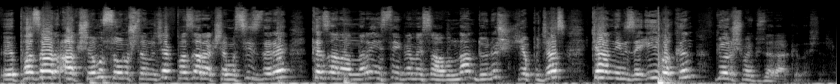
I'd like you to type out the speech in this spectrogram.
e, pazar akşamı sonuçlanacak. Pazar akşamı sizlere kazananlara Instagram hesabından dönüş yapacağız. Kendinize iyi bakın. Görüşmek üzere arkadaşlar.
